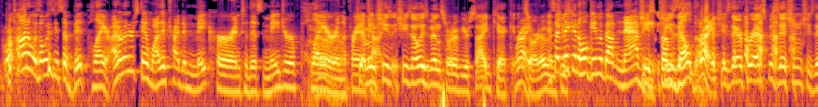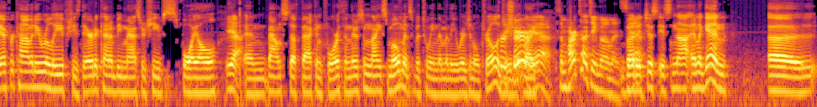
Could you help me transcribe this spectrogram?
Cortana was always just a bit player. I don't understand why they've tried to make her into this major player in the franchise. I mean, she's she's always been sort of your sidekick, right. sort of. It's like making a whole game about Navi she's, from she's Zelda. right. She's there for exposition. She's there for comedy relief. She's there to kind of be Master Chief's foil. Yeah. And bounce stuff back and forth. And there's some nice moments between them in the original trilogy. for sure. like, yeah, some heart touching moments. But yeah. it just it's not. And again, uh,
